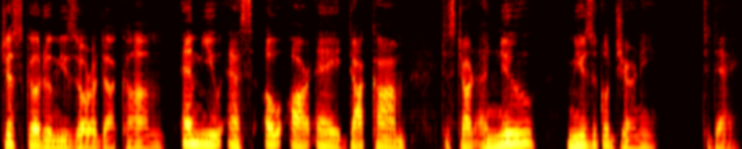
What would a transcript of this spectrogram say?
Just go to Musora.com, M U S O R A.com, to start a new musical journey today.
